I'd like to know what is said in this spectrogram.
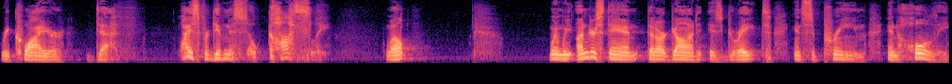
require death? Why is forgiveness so costly? Well, when we understand that our God is great and supreme and holy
